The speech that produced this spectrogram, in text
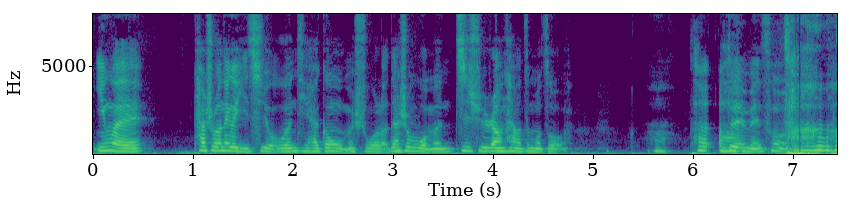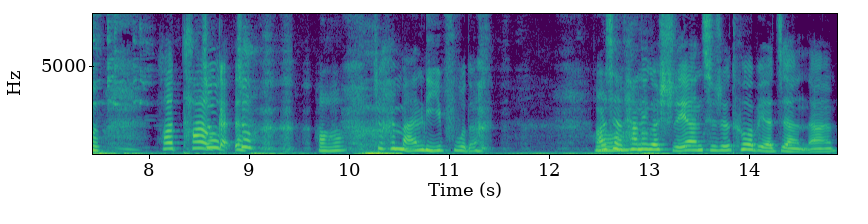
因为他说那个仪器有问题，还跟我们说了，但是我们继续让他这么做。啊，他对，没错，他他就就。啊，就还蛮离谱的。而且他那个实验其实特别简单，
